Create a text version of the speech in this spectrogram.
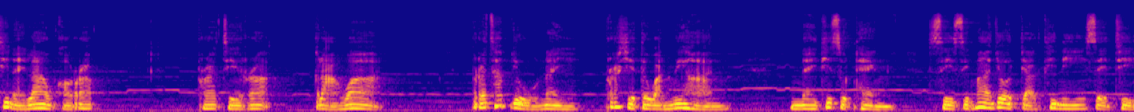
ที่ไหนเล่าขอรับ พระเทระกล่าวว่า ประทับอยู่ในพระเชตวันวิหาร ในที่สุดแห่ง 45 โยชน์จากที่นี้เศรษฐี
